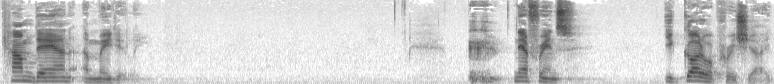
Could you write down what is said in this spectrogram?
come down immediately. now, friends, you've got to appreciate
